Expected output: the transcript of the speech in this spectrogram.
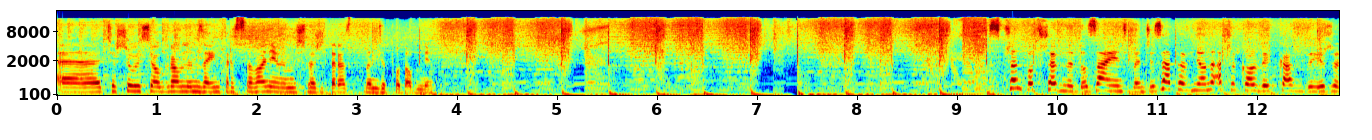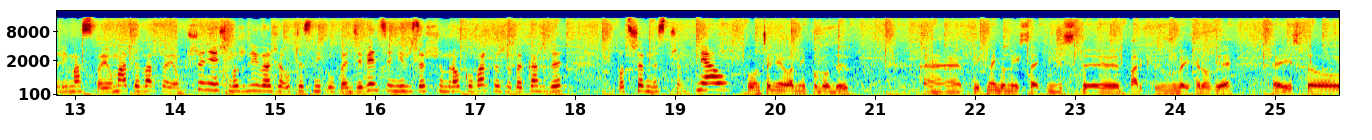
e, cieszyły się ogromnym zainteresowaniem i myślę, że teraz będzie podobnie. Potrzebny do zajęć będzie zapewniony, aczkolwiek każdy, jeżeli ma swoją matę, warto ją przynieść. Możliwe, że uczestników będzie więcej niż w zeszłym roku. Warto, żeby każdy potrzebny sprzęt miał. Połączenie ładnej pogody, e, pięknego miejsca, jakim jest e, park w Wejherowie. E, jest to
